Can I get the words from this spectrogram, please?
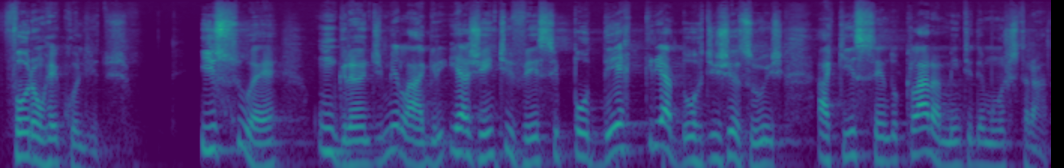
foram recolhidos. Isso é um grande milagre e a gente vê esse poder criador de Jesus aqui sendo claramente demonstrado.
